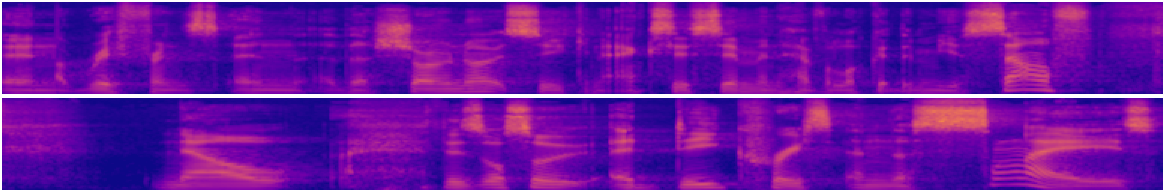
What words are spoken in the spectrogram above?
in reference in the show notes, so you can access them and have a look at them yourself. Now, there's also a decrease in the size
